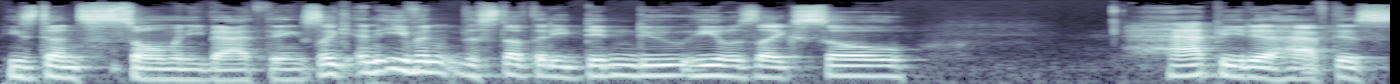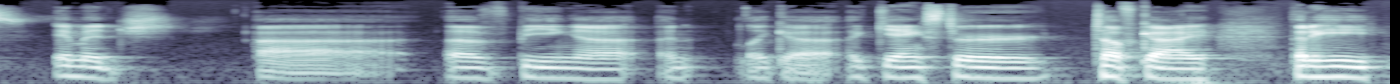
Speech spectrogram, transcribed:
he's done so many bad things. Like and even the stuff that he didn't do, he was like so happy to have this image uh, of being a an, like a, a gangster tough guy that he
